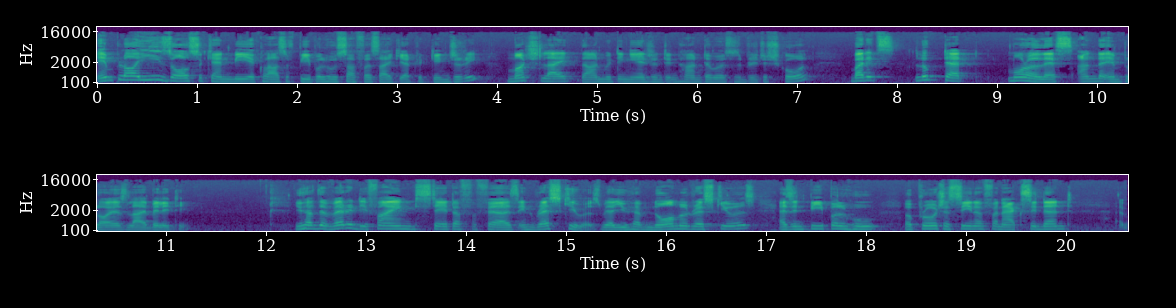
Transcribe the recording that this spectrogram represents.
Employees also can be a class of people who suffer psychiatric injury, much like the unwitting agent in Hunter versus British Coal, but it's looked at more or less under employer's liability. You have the very defined state of affairs in rescuers, where you have normal rescuers, as in people who approach a scene of an accident, um,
